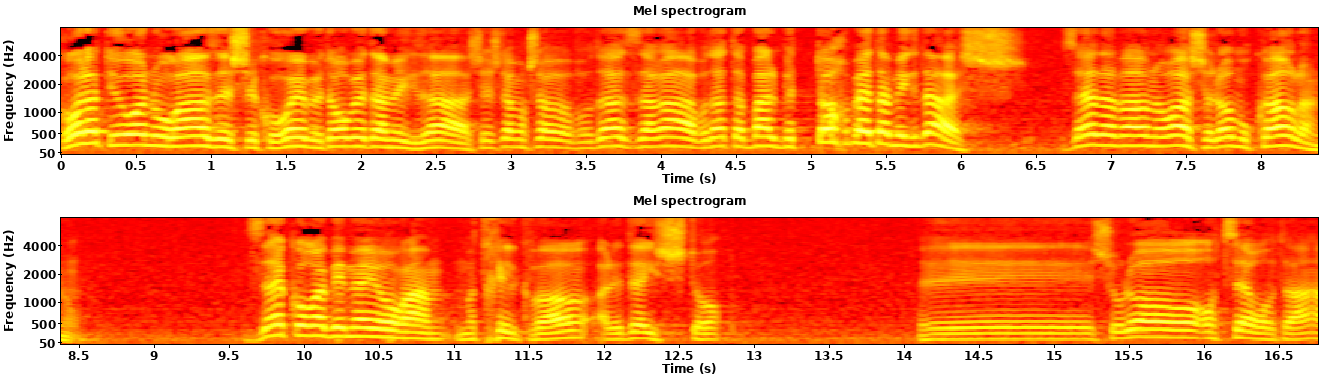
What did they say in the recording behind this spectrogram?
כל התיאור הנורא הזה שקורה בתוך בית המקדש, יש להם עכשיו עבודה זרה, עבודת הבעל בתוך בית המקדש, זה דבר נורא שלא מוכר לנו. זה קורה בימי יורם, מתחיל כבר על ידי אשתו, אה, שהוא לא עוצר אותה,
